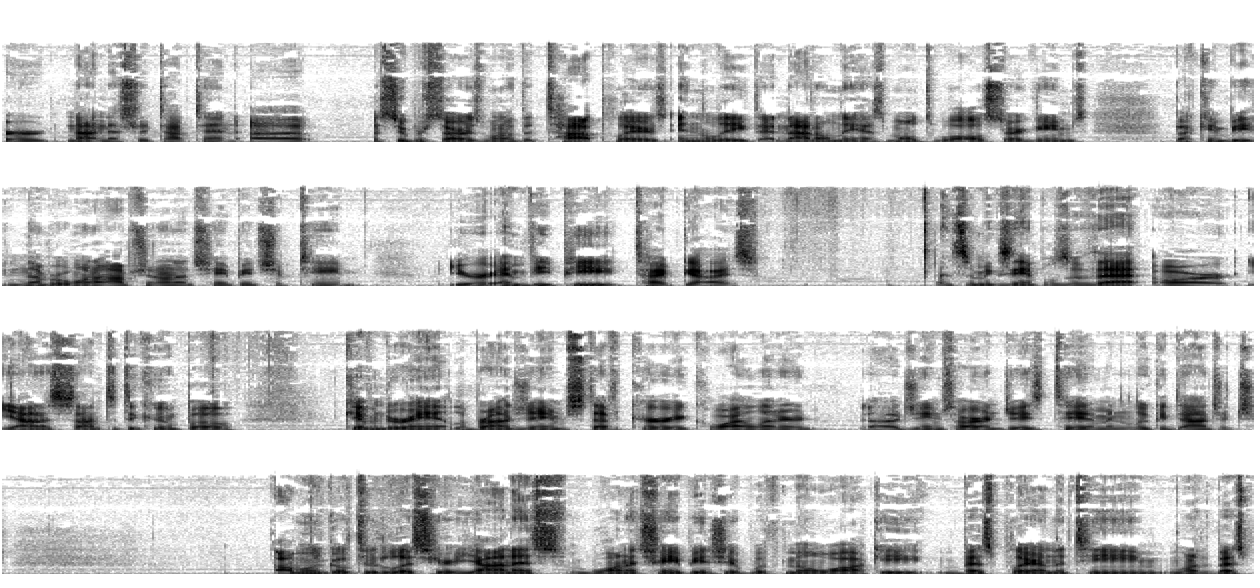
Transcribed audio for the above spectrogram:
or not necessarily top ten. Uh, a superstar is one of the top players in the league that not only has multiple All Star games, but can be the number one option on a championship team. Your MVP type guys. And some examples of that are Giannis Antetokounmpo, Kevin Durant, LeBron James, Steph Curry, Kawhi Leonard, uh, James Harden, Jayson Tatum, and Luka Doncic. I'm going to go through the list here. Giannis won a championship with Milwaukee, best player on the team, one of the best.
